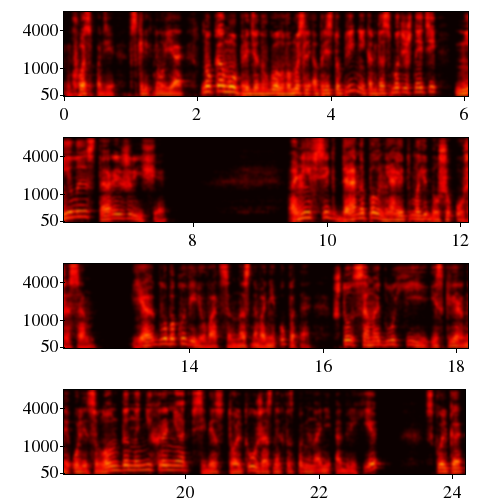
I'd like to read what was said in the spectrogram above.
«Господи!» — вскрикнул я. «Ну кому придет в голову мысль о преступлении, когда смотришь на эти милые старые жилища?» Они всегда наполняют мою душу ужасом. Я глубоко верю, Ватсон, на основании опыта, что самые глухие и скверные улицы Лондона не хранят в себе столько ужасных воспоминаний о грехе, сколько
